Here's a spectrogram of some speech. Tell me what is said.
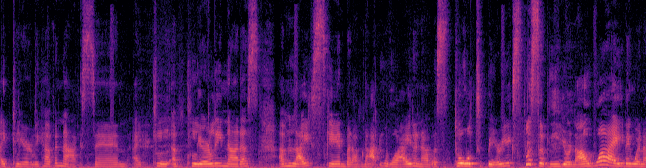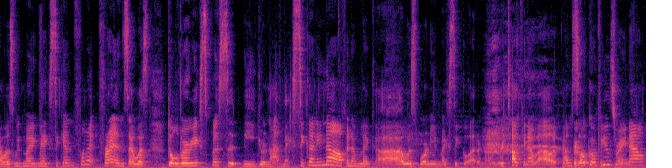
I clearly have an accent. I cl- I'm clearly not as I'm light skinned, but I'm not white. And I was told very explicitly, "You're not white." And when I was with my Mexican fl- friends, I was told very explicitly, "You're not Mexican enough." And I'm like, ah, "I was born in Mexico. I don't know what you're talking about. I'm so confused right now."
